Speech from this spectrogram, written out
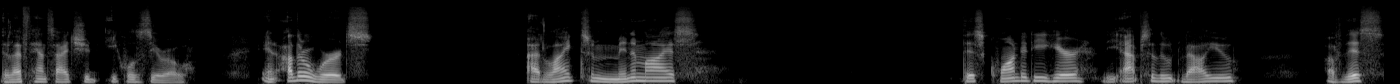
the left hand side should equal zero. In other words, I'd like to minimize this quantity here, the absolute value of this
